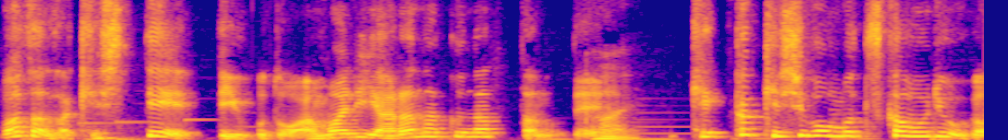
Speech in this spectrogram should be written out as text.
わざわざ消してっていうことをあまりやらなくなったので、いはい。結果消しゴム使う量が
